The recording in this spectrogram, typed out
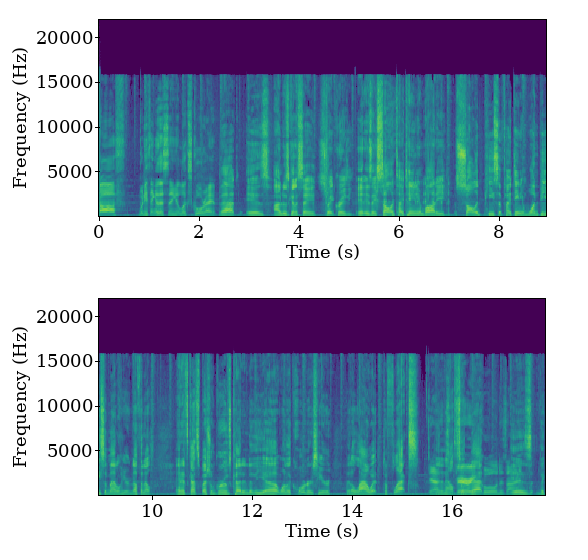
Off. What do you think of this thing? It looks cool, right? That is, I'm just gonna say straight crazy. It is a solid titanium body, solid piece of titanium, one piece of metal here, nothing else. And it's got special grooves cut into the uh, one of the corners here that allow it to flex yeah, in and out. Very so cool design. Is the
